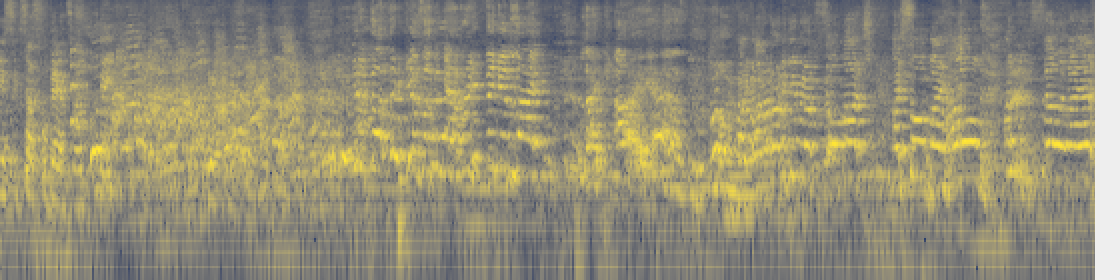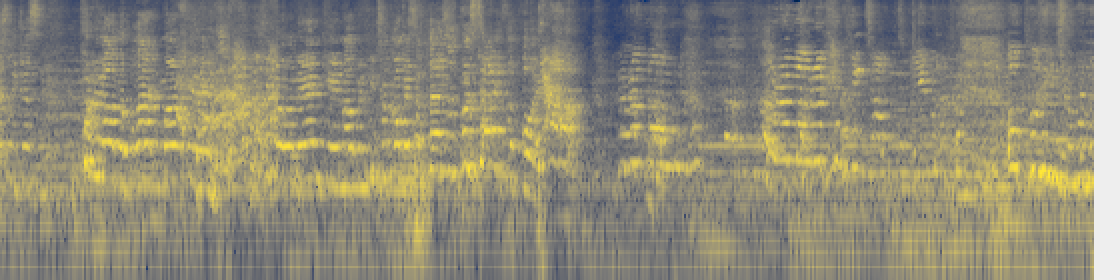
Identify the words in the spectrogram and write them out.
be a successful dancer. Please. Your mother gives up everything in life, like I am. Oh my God, I've already given up so much. I sold my home. I didn't sell it. I actually just put it on the black market. And you know, a man came up and he took all my stuff. That's just besides the point. Ramona. Ramona, can I talk to you? Oh, please, Ramona,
